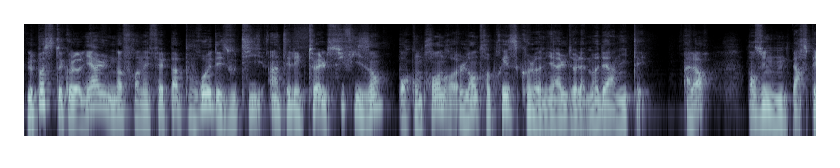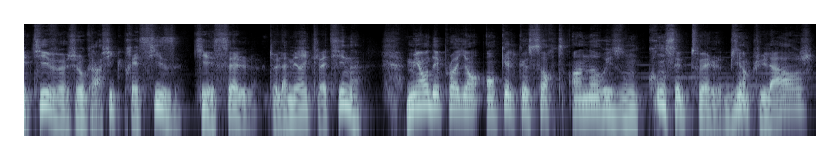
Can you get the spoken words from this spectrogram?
Le postcolonial n'offre en effet pas pour eux des outils intellectuels suffisants pour comprendre l'entreprise coloniale de la modernité. Alors, dans une perspective géographique précise, qui est celle de l'Amérique latine, mais en déployant en quelque sorte un horizon conceptuel bien plus large,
